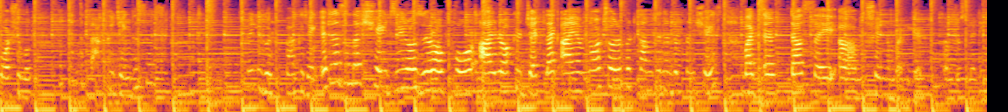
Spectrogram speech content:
Washable. Look at the packaging. This is really good packaging. It is in the shade 004 Eye Rocket Jet Black. I am not sure if it comes in a different shades, but it does say um, shade number here. So I'm just letting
